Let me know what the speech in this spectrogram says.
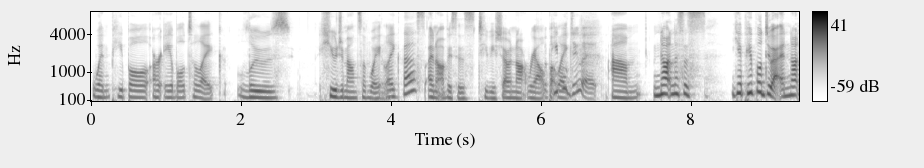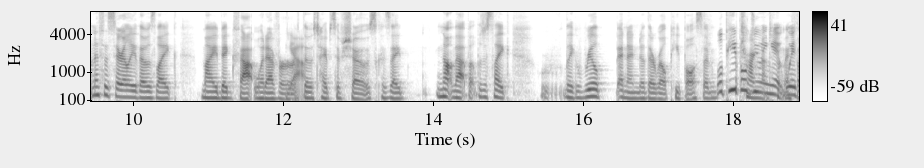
when people are able to like lose huge amounts of weight like this. I know obviously this TV show, not real, But, but, people like do it. um not necess yeah, people do it and not necessarily those like my big fat whatever Yeah. those types of shows cuz I not that but just like like real and I know they're real people so I'm Well, people doing it with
